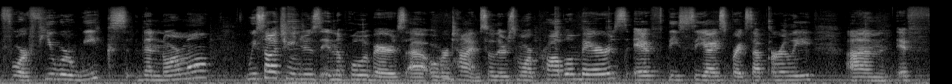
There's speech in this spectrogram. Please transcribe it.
for fewer weeks than normal, we saw changes in the polar bears uh, over time. So there's more problem bears if the sea ice breaks up early. Um, if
